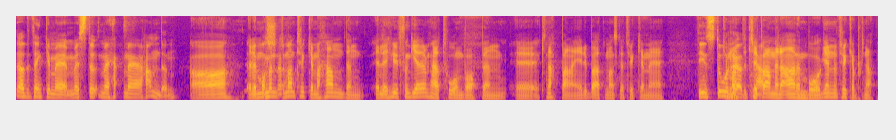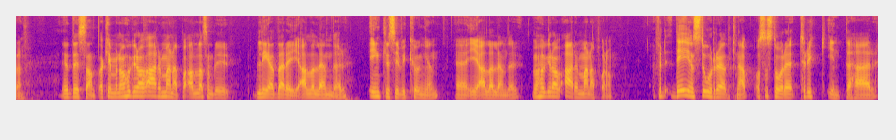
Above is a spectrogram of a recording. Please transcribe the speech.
ja, du tänker med, med, med, med handen. Ja, eller måste Men- man trycka med handen? Eller hur fungerar de här atomvapenknapparna? Eh, är det bara att man ska trycka med... Det är en stor Kan man röd inte typ knapp. använda armbågen och trycka på knappen? Ja, det är sant. Okej, men de hugger av armarna på alla som blir ledare i alla länder, inklusive kungen eh, i alla länder. Man hugger av armarna på dem. För det- är ju en stor röd knapp och så står det tryck inte här.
